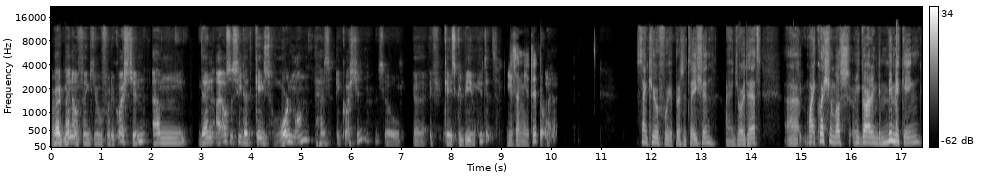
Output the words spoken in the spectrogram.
Right, Menno, thank you for the question. Um, then I also see that Kees Hornman has a question. So uh, if Kees could be unmuted. He's unmuted. Go ahead. Thank you for your presentation. I enjoyed that. Uh, my question was regarding the mimicking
